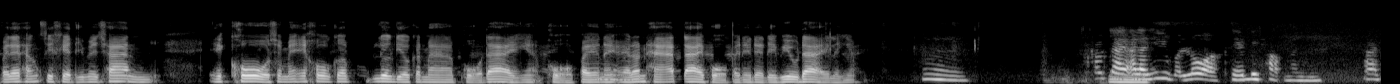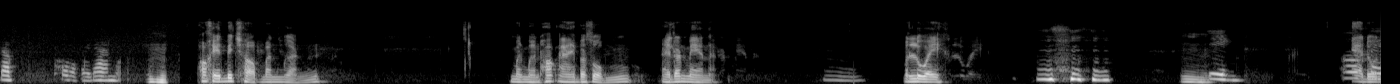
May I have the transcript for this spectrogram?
ไปได้ทั้ง Secret Invasion Echo ใช่ไหม Echo ก็เรื่องเดียวกันมาโผล่ได้อย่างเงี้ย โผล่ไปในอืม Iron Heart ได้ โผล่ไปใน Daredevil ได้อะไรเงี้ย อืม เข้าใจอืมอะไรที่อยู่บนโลก Kate Bishop มันน่าจะโผล่ไปได้หมด อืม เพราะ Kate Bishop มันเหมือน มันเหมือน Hawkeye ผสม Iron Man อะอืมมันรวย อืมอืมจริงโอ แม่ Kate โดน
